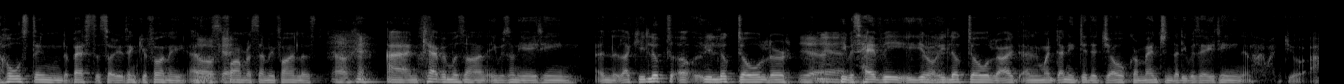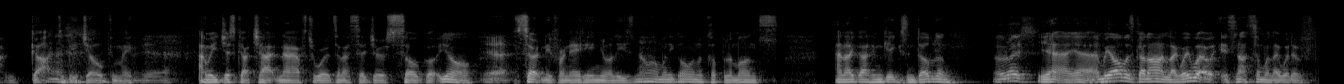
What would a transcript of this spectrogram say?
hosting the best of So You Think You're Funny as Oh, a okay. former semi-finalist, Oh, okay. and Kevin was on. He was only eighteen, and like he looked, uh, he looked older. Yeah. Yeah. He was heavy. You know, he looked older. I, and when then he did a joke or mentioned that he was eighteen, and I went, "You are got to be joking me." Yeah. And we just got chatting afterwards, and I said, "You're so good." You know, Yeah. certainly for an eighteen-year-old, he's no, I'm only going in a couple of months, and I got him gigs in Dublin. All right. Yeah, yeah, and we always got on. Like, we, we- it's not someone I would have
